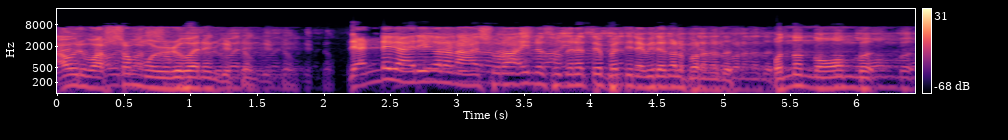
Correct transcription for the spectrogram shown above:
ആ ഒരു വർഷം മുഴുവനും കിട്ടും. രണ്ട് കാര്യങ്ങളാണ് ആശുറായിന്റെ സുദിനത്തെ പറ്റി നബിതങ്ങൾ പറഞ്ഞത്. ഒന്ന് നോമ്പ്.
